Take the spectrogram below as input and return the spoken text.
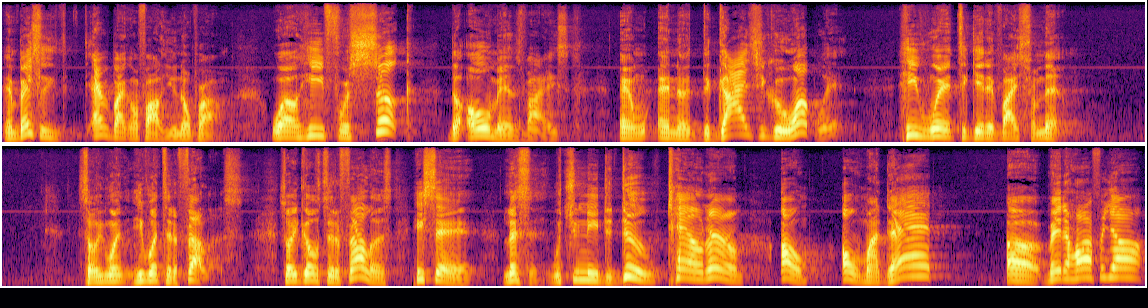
and basically everybody gonna follow you, no problem. Well, he forsook the old man's vice, and, and the, the guys he grew up with, he went to get advice from them. So he went, he went to the fellas. So he goes to the fellas, he said, listen, what you need to do, tell them, oh, oh, my dad uh, made it hard for y'all.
